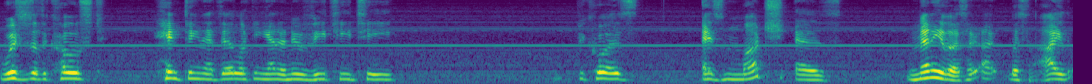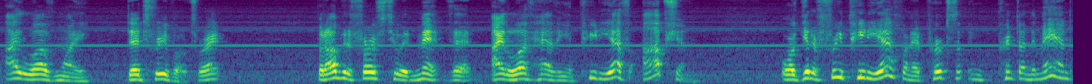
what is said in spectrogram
Wizards of the Coast hinting that they're looking at a new VTT because as much as many of us, I, listen, I, I love my Dead Tree books, right? But I'll be the first to admit that I love having a PDF option or get a free PDF when I purchase something print on demand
